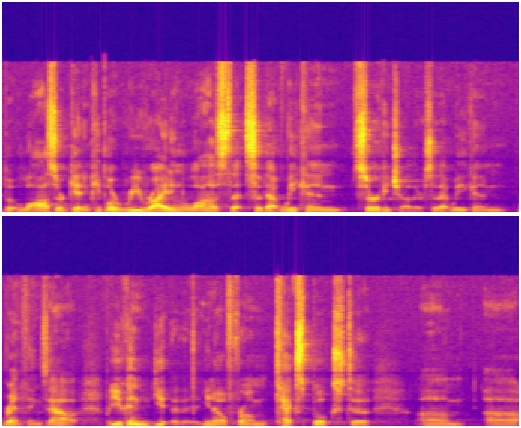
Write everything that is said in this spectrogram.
the laws are getting people are rewriting the laws that so that we can serve each other, so that we can rent things out. But you can you, you know from textbooks to um, uh,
